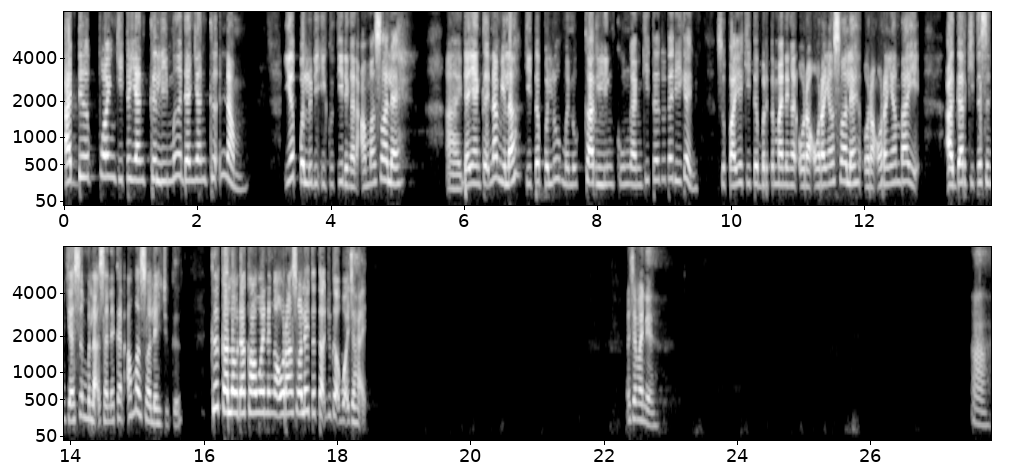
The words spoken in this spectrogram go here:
ada poin kita yang kelima dan yang keenam. Ia perlu diikuti dengan amal soleh. Ha, dan yang keenam ialah kita perlu menukar lingkungan kita tu tadi kan supaya kita berteman dengan orang-orang yang soleh, orang-orang yang baik agar kita sentiasa melaksanakan amal soleh juga. Ke kalau dah kawan dengan orang soleh tetap juga buat jahat? Macam mana? Ha.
